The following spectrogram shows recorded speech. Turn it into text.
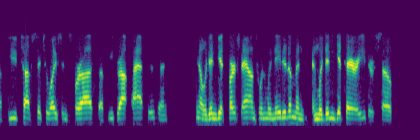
a few tough situations for us, a few drop passes, and you know we didn't get first downs when we needed them, and and we didn't get there either. So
